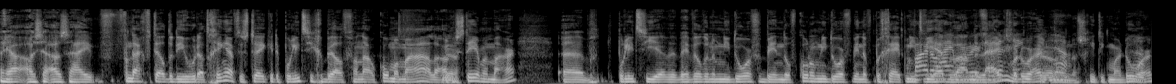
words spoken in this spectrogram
Nou ja, als, hij- als hij, vandaag vertelde hij hoe dat ging. Hij heeft dus twee keer de politie gebeld van... nou, kom me maar halen, arresteer me maar. Eh, de politie eh, wij wilden hem niet doorverbinden... of kon hem niet doorverbinden of begreep niet Waardoor wie hebben we aan de lijn. Waardoor hij, oh, Ja. dan schiet ik maar door.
